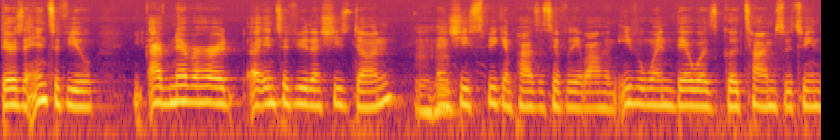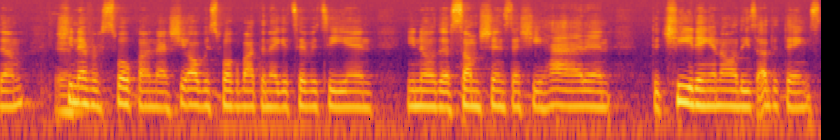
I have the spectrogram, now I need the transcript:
there's an interview, I've never heard an interview that she's done Mhm. and she's speaking positively about him. Even when there was good times between them, she never spoke on that. She always spoke about the negativity and you know the assumptions that she had and the cheating and all these other things.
